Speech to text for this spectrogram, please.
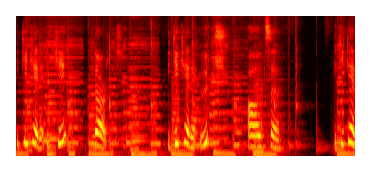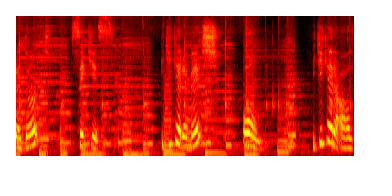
2 kere 2, 4. 2 kere 3, 6. 2 kere 4, 8. 2 kere 5,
